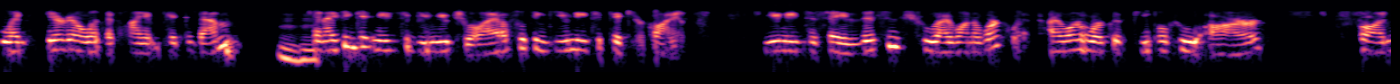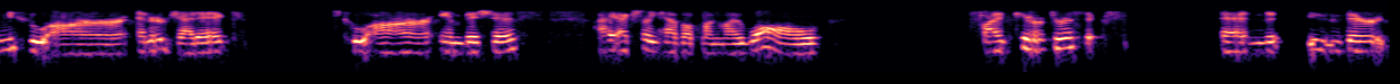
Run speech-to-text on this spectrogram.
like they're going to let the client pick them. Mm-hmm. And I think it needs to be mutual. I also think you need to pick your clients you need to say, this is who I want to work with. I want to work with people who are fun, who are energetic, who are ambitious. I actually have up on my wall five characteristics. And they're,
